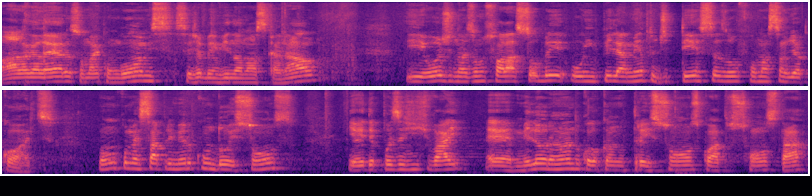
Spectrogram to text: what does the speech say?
Fala galera, eu sou Maicon Gomes, seja bem-vindo ao nosso canal e hoje nós vamos falar sobre o empilhamento de terças ou formação de acordes. Vamos começar primeiro com dois sons e aí depois a gente vai é, melhorando, colocando três sons, quatro sons, tá?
